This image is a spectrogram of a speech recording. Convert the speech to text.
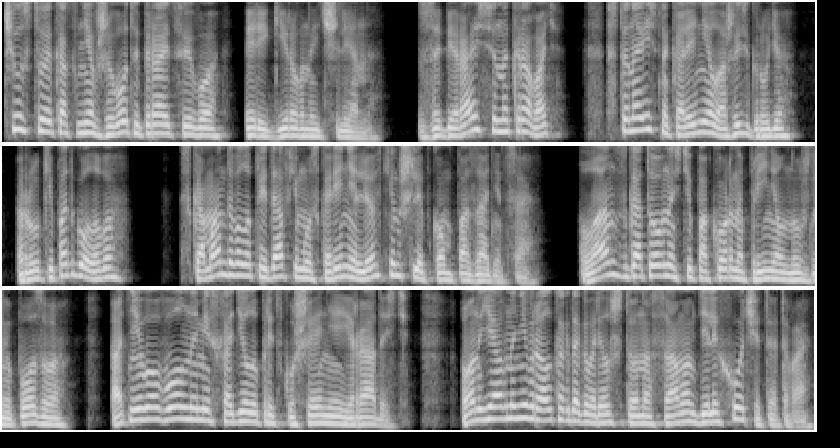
чувствуя, как мне в живот упирается его эрегированный член. «Забирайся на кровать». Становись на колени и ложись грудью. Руки под голову. скомандовала, придав ему ускорение легким шлепком по заднице. Ланс с готовностью покорно принял нужную позу. От него волнами исходило предвкушение и радость. Он явно не врал, когда говорил, что на самом деле хочет этого.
